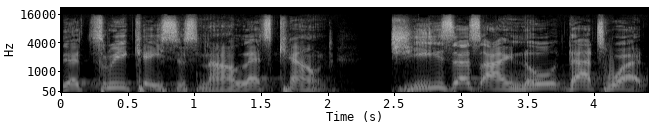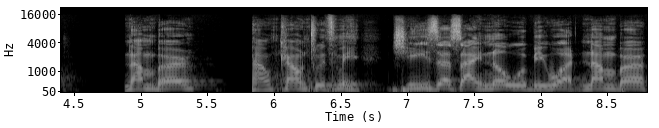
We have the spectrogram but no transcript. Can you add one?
There are three cases now. Let's count. Jesus I know, that's what? Number, now count with me. Jesus, I know, will be what? Number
